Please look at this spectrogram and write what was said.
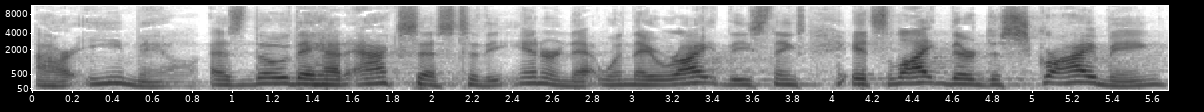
our email, as though they had access to the internet. When they write these things, it's like they're describing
